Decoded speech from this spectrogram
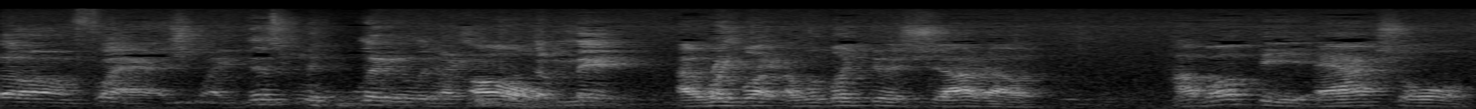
uh, flash. Like this was literally like he Oh. put the mid. I would right like I would like to do a shout out. How about the actual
